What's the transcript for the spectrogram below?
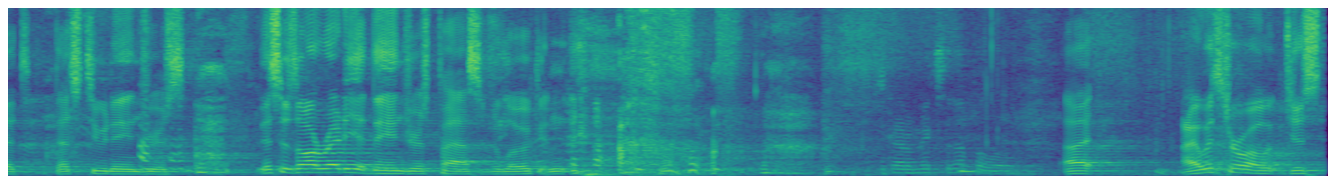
That's, that's too dangerous. This is already a dangerous passage, Luke. And Just got to mix it up a little bit. uh, I would throw out just,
